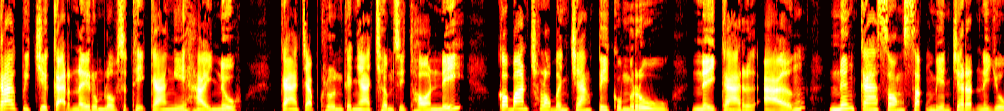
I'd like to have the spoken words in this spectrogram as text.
ក្រៅពីជាករណីរំលោភសិទ្ធិការងារហើយនោះ ការចាប់ខ្លួនកញ្ញាឈឹមស៊ីធននេះក៏បានឆ្លុះបញ្ចាំងពីគំរូនៃការរើសអើង និងការសងសឹកមានចរិតនយោ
